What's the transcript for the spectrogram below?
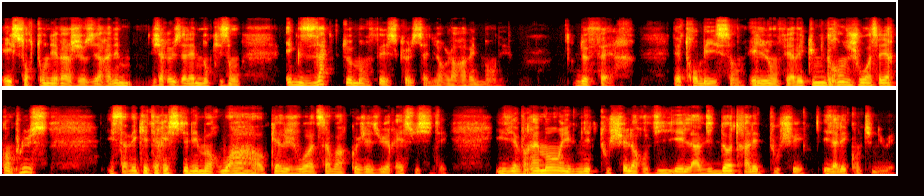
Et ils sont retournés vers Jérusalem, Jérusalem, donc ils ont exactement fait ce que le Seigneur leur avait demandé de faire, d'être obéissants. Et ils l'ont fait avec une grande joie. C'est-à-dire qu'en plus, ils savaient qu'ils étaient ressuscités des morts. Waouh, quelle joie de savoir que Jésus est ressuscité. Il y a vraiment, il venait de toucher leur vie et la vie d'autres allait touchée. Ils allaient continuer.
